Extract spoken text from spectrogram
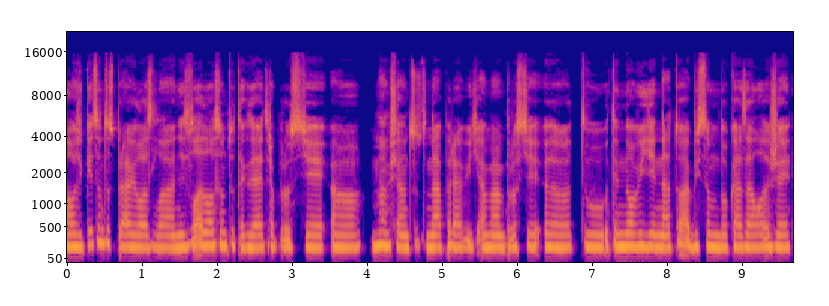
ale že keď som to spravila zle a nezvládla som to, tak zajtra proste uh, mám šancu to napraviť a mám proste uh, tu, ten nový deň na to, aby som dokázala, že,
